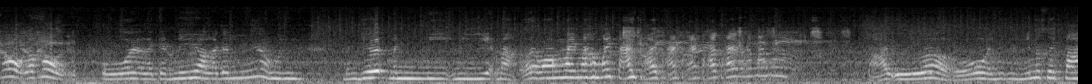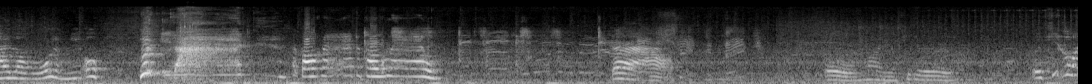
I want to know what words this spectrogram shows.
เข้าแล้วเข้าโอ้ยอะไรกันเนี่ยอะไรกันเนี่ยมันมันเยอะมันมีมีเยอะมากเออทำไมมาทำไมตายตายตายตายตายตายตายตายตายเออโอ้ยอย่างนี้ไม่เคยตายหรอกโอ้อย่างนี้โอ้เฮ้ยอีดาจะตองแล้วจะตองแล้วแล้วโอ้ไม่อย่าคิดเลยเอ้ยคิดอะไร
